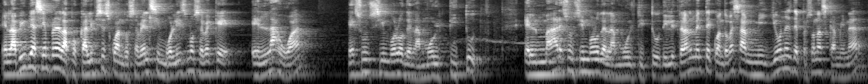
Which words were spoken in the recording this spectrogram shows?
En la Biblia siempre en el Apocalipsis cuando se ve el simbolismo se ve que el agua es un símbolo de la multitud. El mar es un símbolo de la multitud y literalmente cuando ves a millones de personas caminar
